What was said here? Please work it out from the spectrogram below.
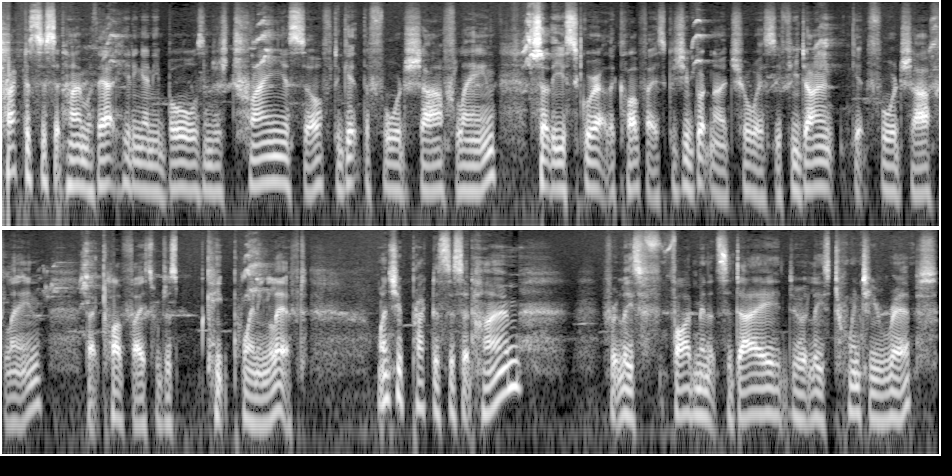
Practice this at home without hitting any balls and just train yourself to get the forward shaft lean so that you square out the club face because you've got no choice. If you don't get forward shaft lean, that club face will just keep pointing left. Once you practice this at home for at least five minutes a day, do at least 20 reps,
